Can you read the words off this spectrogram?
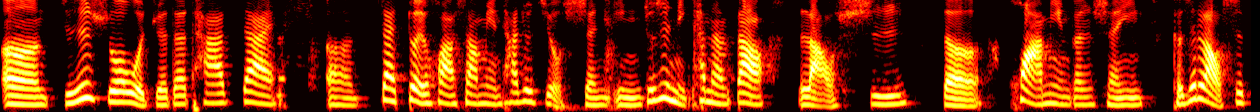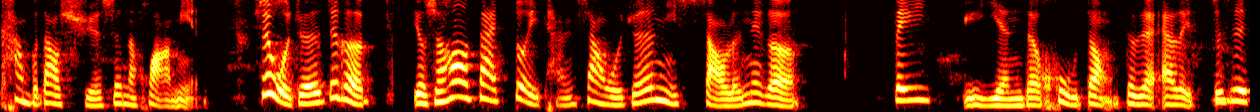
呃，只是说我觉得他在呃在对话上面，他就只有声音，就是你看得到老师的画面跟声音，可是老师看不到学生的画面，所以我觉得这个有时候在对谈上，我觉得你少了那个非语言的互动，对不对，Alice？就是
